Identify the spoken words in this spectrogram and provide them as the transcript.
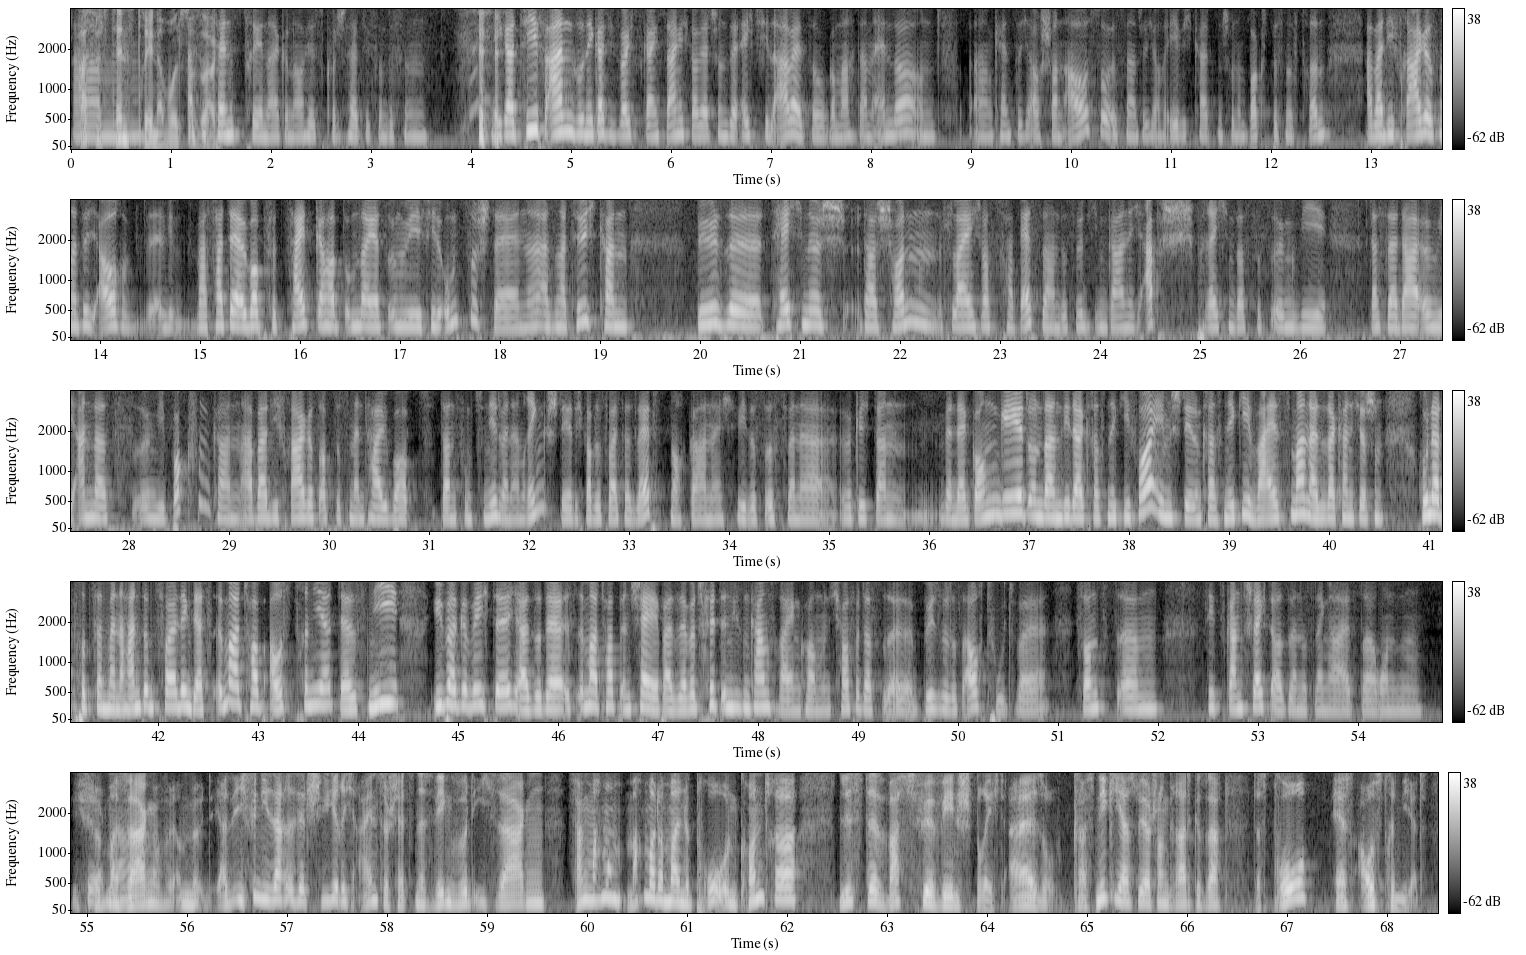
Assistenztrainer, ähm, wolltest du sagen. Assistenztrainer, genau, Hilfscoach hört sich so ein bisschen negativ an. So negativ wollte ich es gar nicht sagen. Ich glaube, er hat schon sehr, echt viel Arbeit so gemacht am Ende und ähm, kennt sich auch schon aus. So ist natürlich auch Ewigkeiten schon im Boxbusiness drin. Aber die Frage ist natürlich auch, was hat er überhaupt für Zeit gehabt, um da jetzt irgendwie viel umzustellen? Ne? Also natürlich kann Böse technisch da schon vielleicht was verbessern. Das würde ich ihm gar nicht absprechen, dass das irgendwie dass er da irgendwie anders irgendwie boxen kann. Aber die Frage ist, ob das mental überhaupt dann funktioniert, wenn er im Ring steht. Ich glaube, das weiß er selbst noch gar nicht, wie das ist, wenn er wirklich dann, wenn der Gong geht und dann wieder Krasnicki vor ihm steht. Und Krasnicki weiß man, also da kann ich ja schon 100% meine Hand ins Feuer legen, der ist immer top austrainiert, der ist nie übergewichtig, also der ist immer top in Shape. Also er wird fit in diesen Kampf reinkommen. Und ich hoffe, dass äh, Bösel das auch tut, weil sonst ähm, sieht es ganz schlecht aus, wenn es länger als drei Runden ich würde mal ne? sagen, also ich finde, die Sache ist jetzt schwierig einzuschätzen. Deswegen würde ich sagen, fang, machen, wir, machen wir doch mal eine Pro- und Contra-Liste, was für wen spricht. Also, Krasniki hast du ja schon gerade gesagt, das Pro, er ist austrainiert.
